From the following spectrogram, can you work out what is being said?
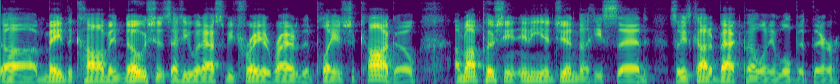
uh, made the comment notions that he would ask to be traded rather than play in Chicago. I'm not pushing any agenda, he said. So he's kind of backpedaling a little bit there.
